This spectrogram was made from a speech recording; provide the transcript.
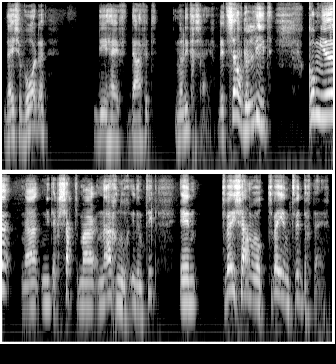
deze woorden, die heeft David een lied geschreven. Ditzelfde lied kom je, nou niet exact, maar nagenoeg identiek in 2 Samuel 22 tegen.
